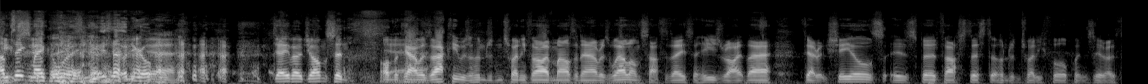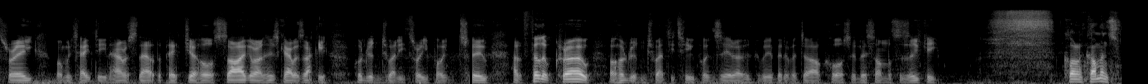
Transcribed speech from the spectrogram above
I'm taking Michael. on you go. Yeah, Davo Johnson on the Kawasaki was 125 miles an hour as well on Saturday, so he's right there. Derek Shields is third fastest at 124.03 when we take Dean Harrison out of the picture. Horst Saiger on his Kawasaki 123.2 and Philip Crow 122.0 who could be a bit of a dark horse in this on the Suzuki. Conor Cummins.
